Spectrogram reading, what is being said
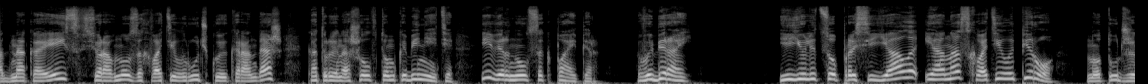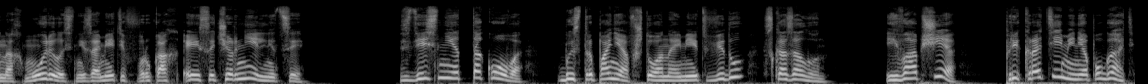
Однако Эйс все равно захватил ручку и карандаш, который нашел в том кабинете, и вернулся к Пайпер. «Выбирай». Ее лицо просияло, и она схватила перо, но тут же нахмурилась, не заметив в руках Эйса чернильницы. «Здесь нет такого», — быстро поняв, что она имеет в виду, сказал он. «И вообще, Прекрати меня пугать!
